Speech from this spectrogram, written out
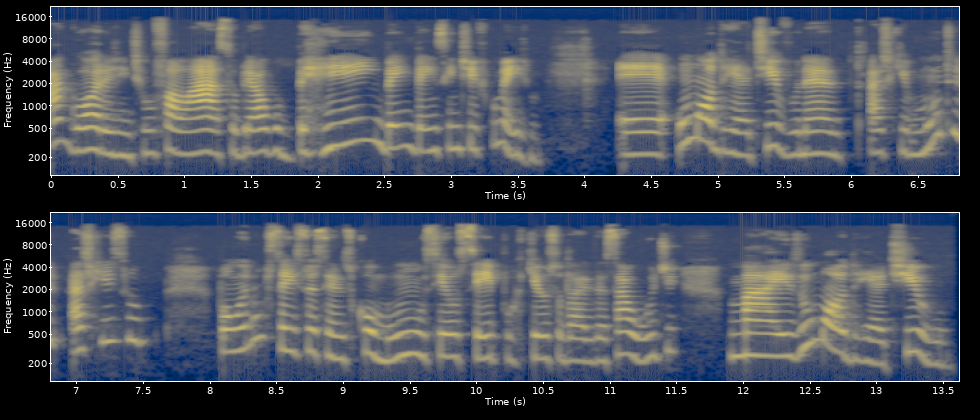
Agora, gente, vou falar sobre algo bem, bem, bem científico mesmo. É, um modo reativo, né? Acho que muito. Acho que isso Bom, eu não sei se é senso comum, se eu sei porque eu sou da área da saúde, mas o modo reativo,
